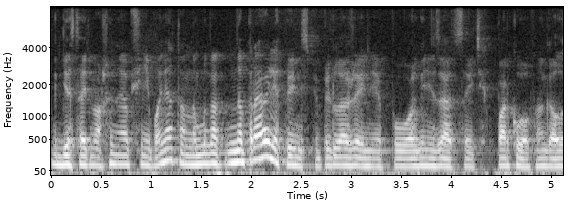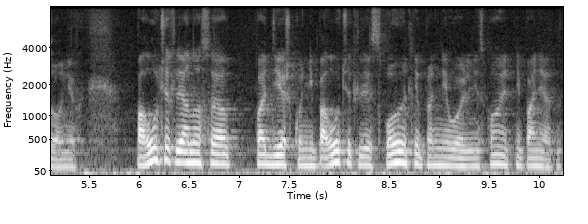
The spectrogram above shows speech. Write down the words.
где ставить машины вообще непонятно. Но мы направили, в принципе, предложение по организации этих парковок на Галронях. Получит ли оно свою поддержку, не получит ли, вспомнит ли про него или не вспомнит, непонятно.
